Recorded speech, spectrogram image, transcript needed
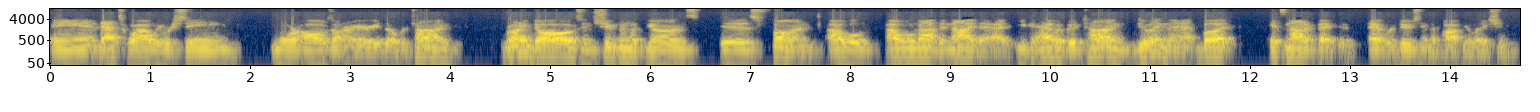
And that's why we were seeing more hogs on our areas over time. Running dogs and shooting them with guns is fun. I will I will not deny that. You can have a good time doing that, but it's not effective at reducing the population.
